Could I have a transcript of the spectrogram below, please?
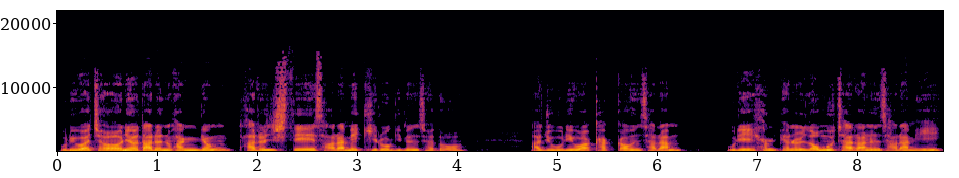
우리와 전혀 다른 환경, 다른 시대의 사람의 기록이면서도 아주 우리와 가까운 사람, 우리의 형편을 너무 잘 아는 사람이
